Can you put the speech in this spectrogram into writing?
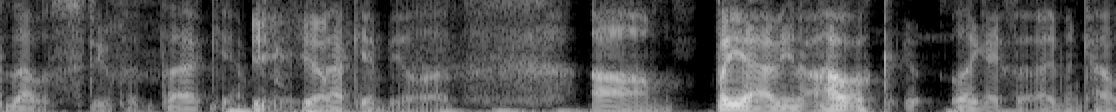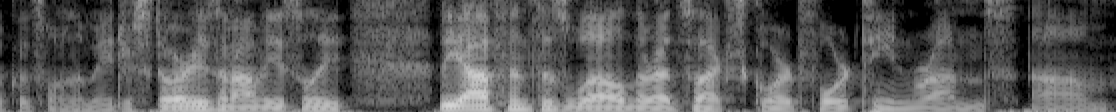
that was stupid that can't be yep. that can't be allowed um but yeah, I mean, how like I said, I think Houck was one of the major stories, and obviously the offense as well. The Red Sox scored 14 runs, um,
